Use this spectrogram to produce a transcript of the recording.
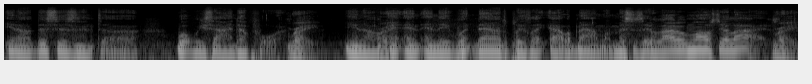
you know, this isn't uh, what we signed up for. Right. You know, Right. and, and, and they went down to places like Alabama, Mississippi. A lot of them lost their lives. Right.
